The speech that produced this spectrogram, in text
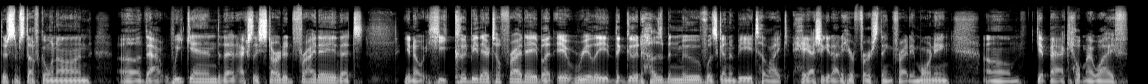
there's some stuff going on uh, that weekend that actually started Friday. That you know he could be there till Friday, but it really the good husband move was going to be to like, hey, I should get out of here first thing Friday morning, um, get back, help my wife.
